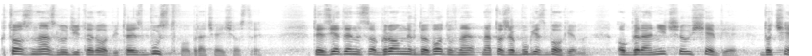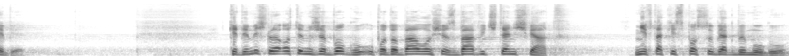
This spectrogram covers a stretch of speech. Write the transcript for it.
Kto z nas ludzi to robi? To jest bóstwo, bracia i siostry. To jest jeden z ogromnych dowodów na, na to, że Bóg jest Bogiem. Ograniczył siebie do ciebie. Kiedy myślę o tym, że Bogu upodobało się zbawić ten świat, nie w taki sposób, jakby mógł,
